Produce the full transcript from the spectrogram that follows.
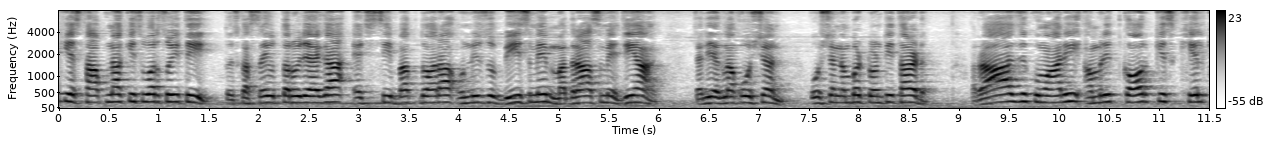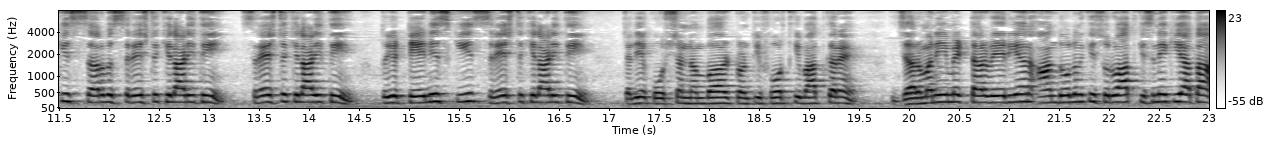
की स्थापना किस वर्ष हुई थी? तो इसका सही उत्तर हो जाएगा एच सी बक द्वारा 1920 में मद्रास में। जी हाँ चलिए अगला question question number twenty third Rajkumari Amrit Kaur किस खेल की सर्वश्रेष्ठ खिलाड़ी थी? श्रेष्ठ खिलाड़ी थी। तो ये टेनिस की श्रेष्ठ खिलाड़ी थी। चलिए क्वेश्चन नंबर ट्वेंटी फोर्थ की बात करें। जर्मनी में टर्वेरियन आंदोलन की शुरुआत किसने किया था?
